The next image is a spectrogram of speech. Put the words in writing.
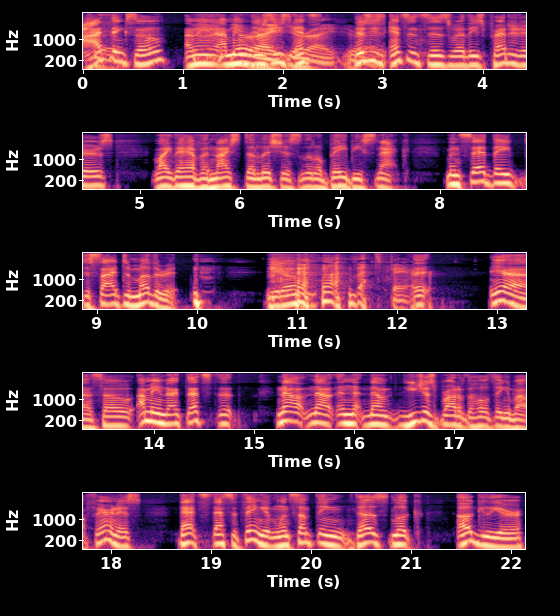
I think so. I mean, I mean, You're there's right, these right, there's right. these instances where these predators like they have a nice, delicious little baby snack. Instead, they decide to mother it. you know. That's fair. Uh, Yeah, so I mean like that's the now now and now you just brought up the whole thing about fairness. That's that's the thing. And when something does look uglier,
